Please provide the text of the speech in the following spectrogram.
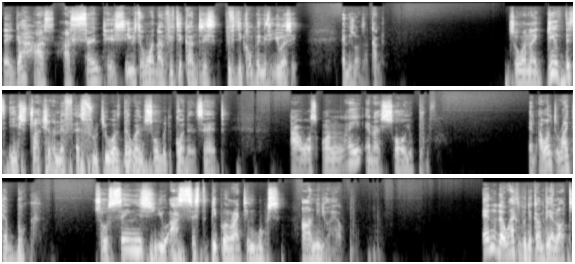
The guy has, has sent his CVs to more than 50 countries, 50 companies in USA. And this ones are coming. So when I gave this instruction on the first fruit, he was there when somebody called and said, I was online and I saw your profile. And I want to write a book. So since you assist people in writing books, I'll need your help. And the white people, they can pay a lot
